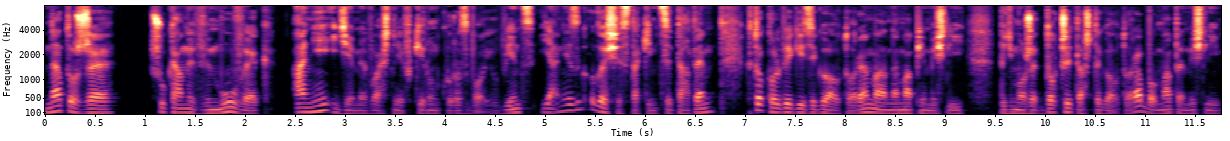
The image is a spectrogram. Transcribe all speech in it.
na to, że szukamy wymówek, a nie idziemy właśnie w kierunku rozwoju. Więc ja nie zgodzę się z takim cytatem. Ktokolwiek jest jego autorem, a na mapie myśli być może doczytasz tego autora, bo mapę myśli,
